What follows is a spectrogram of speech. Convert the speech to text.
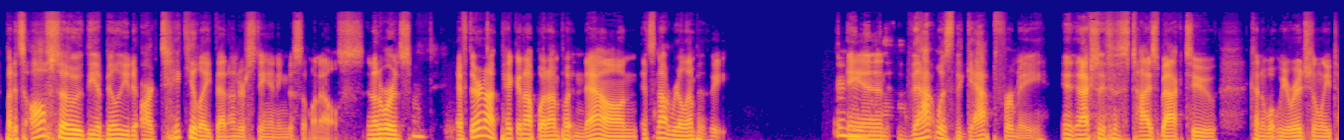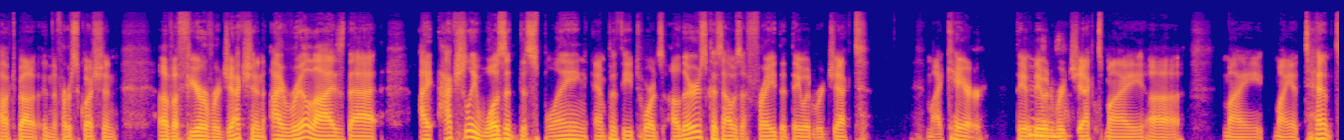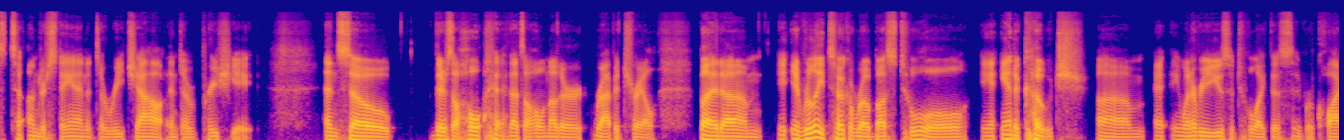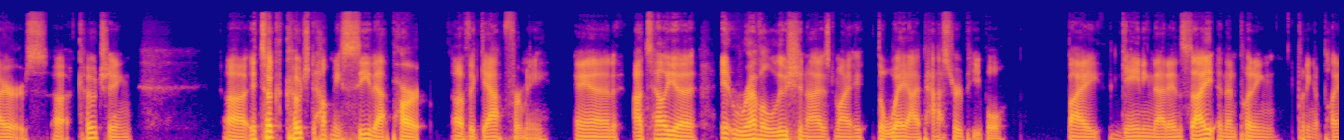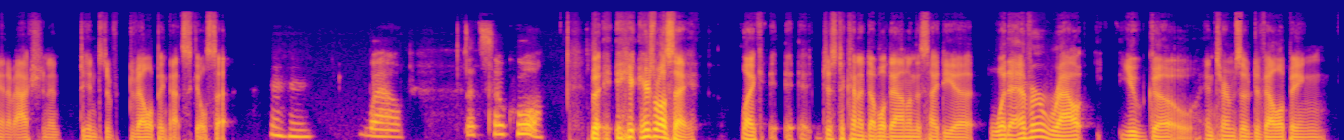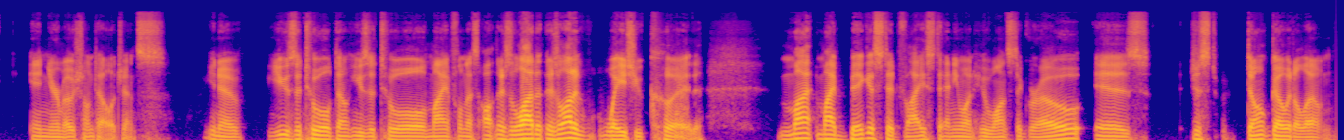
But it's also the ability to articulate that understanding to someone else. In other words, mm. if they're not picking up what I'm putting down, it's not real empathy. Mm-hmm. And that was the gap for me. And actually, this ties back to kind of what we originally talked about in the first question of a fear of rejection. I realized that I actually wasn't displaying empathy towards others because I was afraid that they would reject my care. They, mm-hmm. they would mm. reject my uh, my my attempt to understand and to reach out and to appreciate. And so there's a whole that's a whole nother rabbit trail but um, it, it, really took a robust tool and, and a coach. Um, whenever you use a tool like this, it requires uh, coaching. Uh, it took a coach to help me see that part of the gap for me, and I'll tell you, it revolutionized my the way I pastored people by gaining that insight and then putting putting a plan of action in, into developing that skill set. Mm-hmm. Wow, that's so cool. But here's what I'll say: like just to kind of double down on this idea whatever route you go in terms of developing in your emotional intelligence you know use a tool don't use a tool mindfulness all, there's a lot of there's a lot of ways you could. My my biggest advice to anyone who wants to grow is just don't go it alone.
